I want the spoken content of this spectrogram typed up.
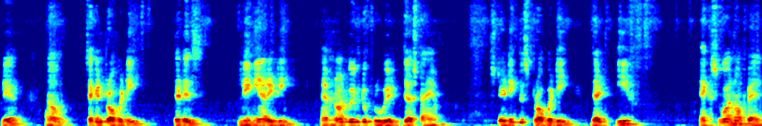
Clear? Now second property that is linearity. I am not going to prove it just i am stating this property that if x1 of n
